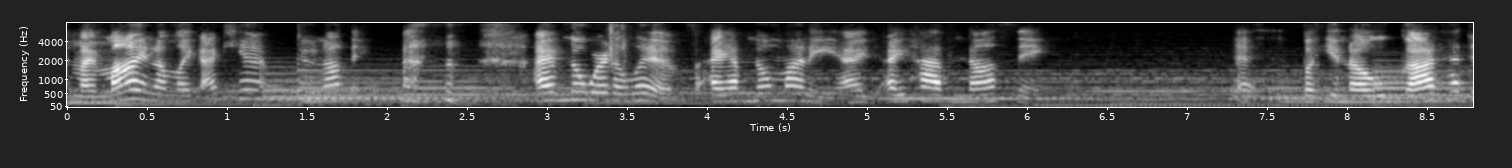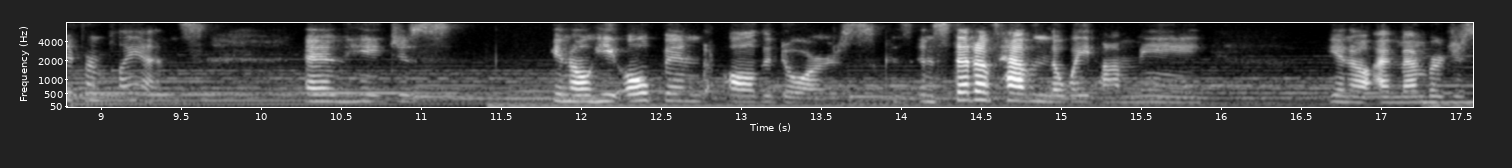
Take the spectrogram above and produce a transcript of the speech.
in my mind, I'm like, I can't do nothing. I have nowhere to live. I have no money. I, I have nothing. Eh, but, you know, God had different plans. And He just, you know, He opened all the doors. Because instead of having the weight on me, you know, I remember just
